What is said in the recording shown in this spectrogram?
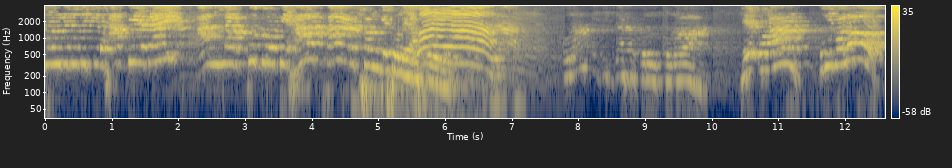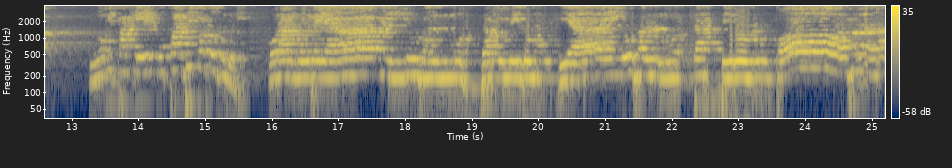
সঙ্গে যদি কেউ হাত দিয়ে দেয় আল্লাহর কুদরতি হাত তার সঙ্গে চলে আসে। কোরআনকে জিজ্ঞাসা করুন কোরআন। হে কোরআন তুমি বলো নবী পাকের উপাধি কতগুলো? কোরআন বলবে ইয়া আইয়ুহাল মুসাম্মিলু ইয়া আইয়ুহাল মুদাত্তিরু তাহা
